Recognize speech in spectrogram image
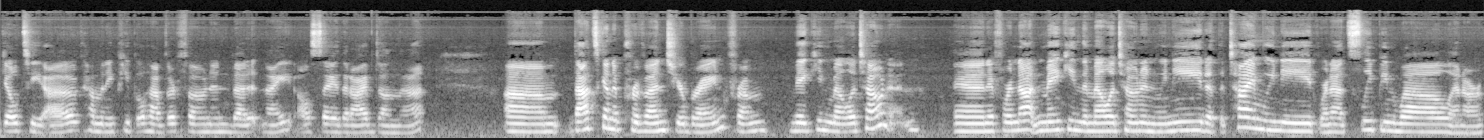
guilty of. How many people have their phone in bed at night? I'll say that I've done that. Um, that's going to prevent your brain from making melatonin. And if we're not making the melatonin we need at the time we need, we're not sleeping well, and our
